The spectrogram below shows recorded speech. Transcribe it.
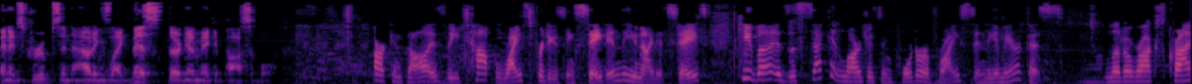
and it's groups and outings like this that are going to make it possible. Arkansas is the top rice producing state in the United States. Cuba is the second largest importer of rice in the Americas. Little Rock's crime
